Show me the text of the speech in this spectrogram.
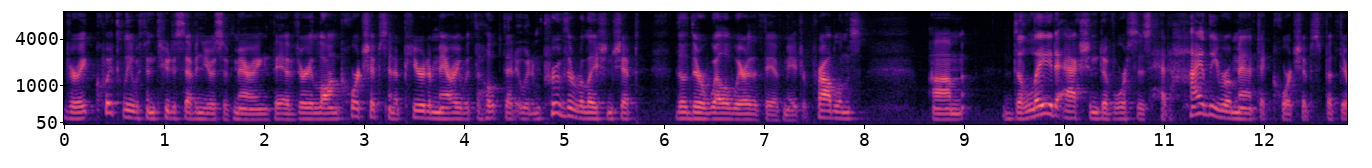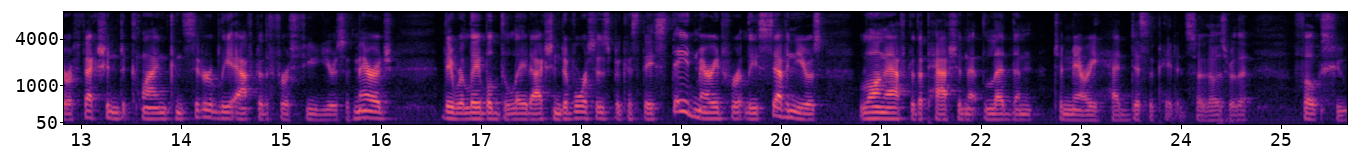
very quickly within two to seven years of marrying. They have very long courtships and appear to marry with the hope that it would improve the relationship, though they're well aware that they have major problems. Um, Delayed action divorces had highly romantic courtships, but their affection declined considerably after the first few years of marriage. They were labeled delayed action divorces because they stayed married for at least seven years, long after the passion that led them to marry had dissipated. So those were the folks who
